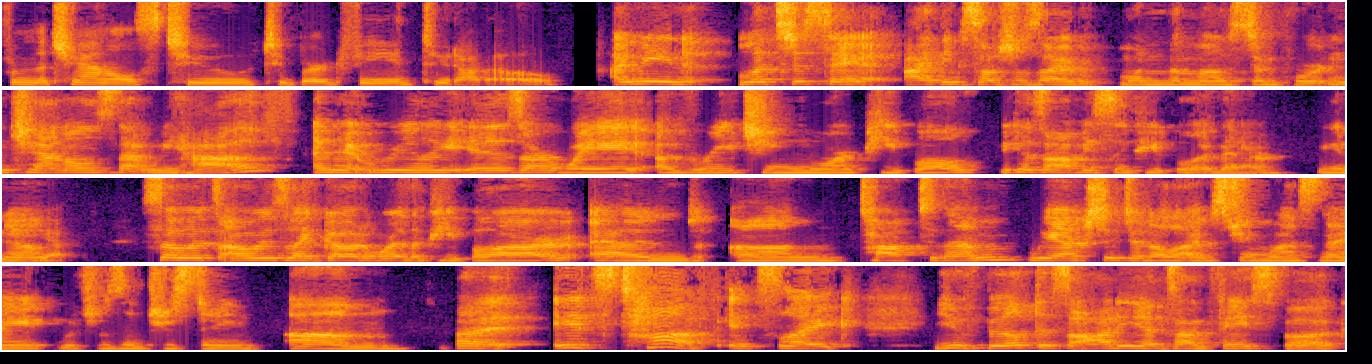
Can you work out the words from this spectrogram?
from the channels to to bird feed 2.0 I mean, let's just say I think socials are one of the most important channels that we have. And it really is our way of reaching more people because obviously people are there, you know? Yeah. So it's always like go to where the people are and um, talk to them. We actually did a live stream last night, which was interesting. Um, but it's tough. It's like you've built this audience on Facebook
